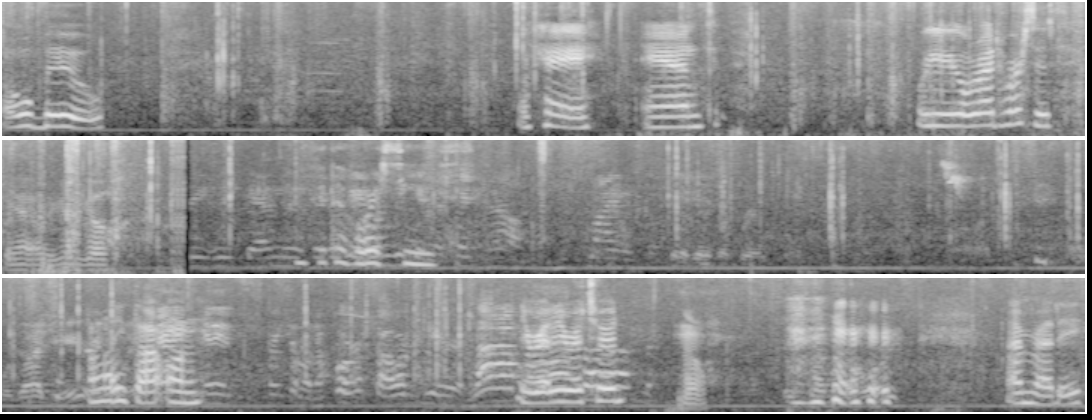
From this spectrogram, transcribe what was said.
Oh, boo. Okay, and we're gonna go ride horses. Yeah, we gotta go. Look at the horses. I like that one. You ready, Richard? No. I'm ready.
